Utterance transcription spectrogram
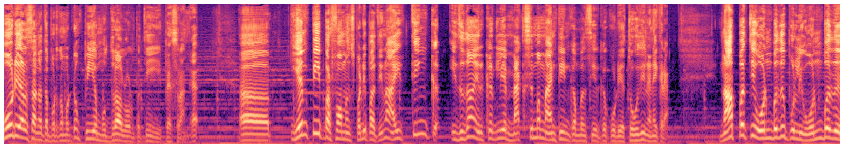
மோடி அரசாங்கத்தை பொறுத்த மட்டும் பிஎம் முத்ரா லோன் பற்றி பேசுகிறாங்க எம்பி பர்ஃபார்மன்ஸ் படி பார்த்தீங்கன்னா ஐ திங்க் இதுதான் இருக்கிறதுலையே மேக்ஸிமம் ஆன்டி இன்கம்பன்சி இருக்கக்கூடிய தொகுதி நினைக்கிறேன். நாற்பத்தி ஒன்பது புள்ளி ஒன்பது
